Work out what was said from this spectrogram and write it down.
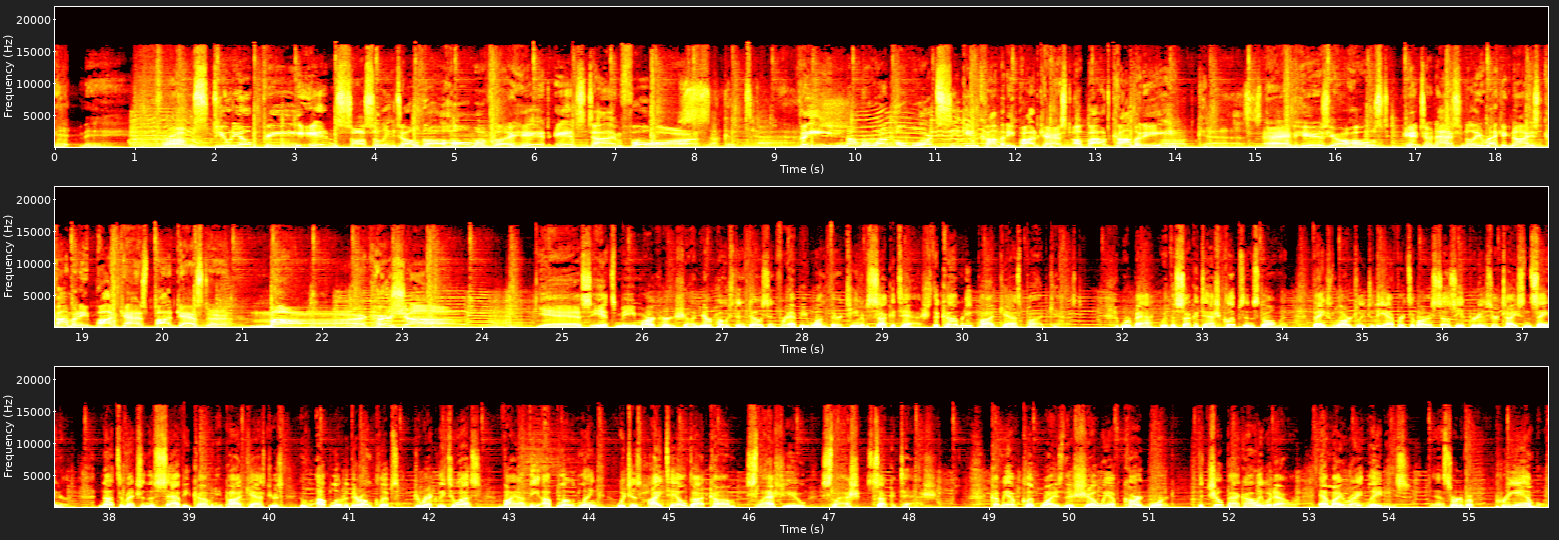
Hit me. From Studio P in Sausalito, the home of the hit, it's time for Succotash the number one award seeking comedy podcast about comedy. Podcast. And here's your host, internationally recognized comedy podcast podcaster, Mark Hershon. Yes, it's me, Mark Hershon, your host and docent for Epi 113 of Succotash, the comedy podcast podcast. We're back with the Succotash Clips installment, thanks largely to the efforts of our associate producer, Tyson Sainer, not to mention the savvy comedy podcasters who've uploaded their own clips directly to us via the upload link, which is hightail.com slash u slash succotash. Coming up clip-wise this show, we have Cardboard, the Chillpack Hollywood Hour, Am I Right, Ladies? Yeah, sort of a preamble.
